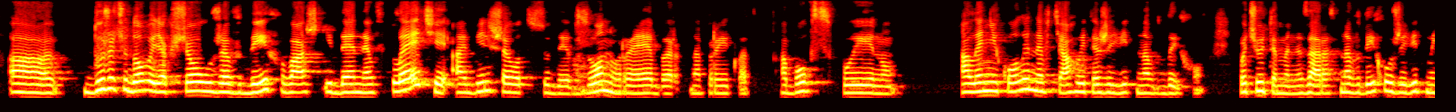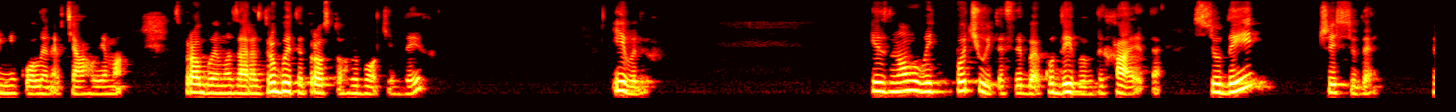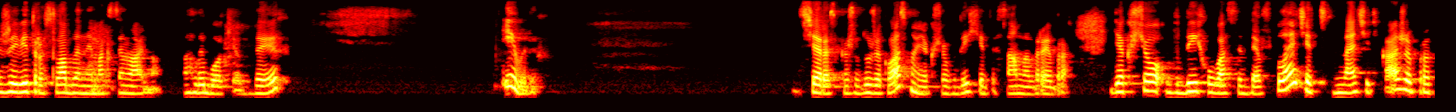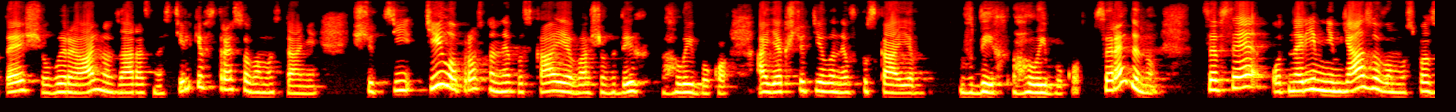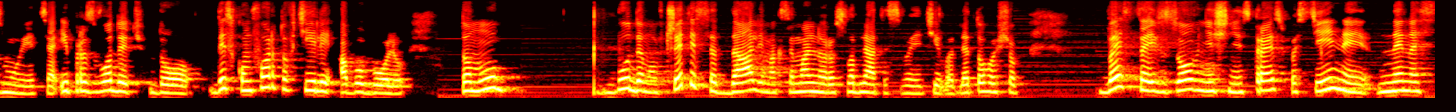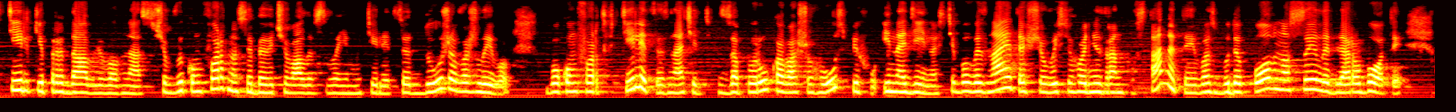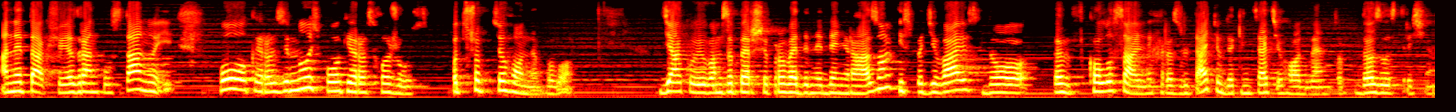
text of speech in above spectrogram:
А, дуже чудово, якщо вже вдих ваш іде не в плечі, а більше от сюди, в зону ребер, наприклад, або в спину. Але ніколи не втягуйте живіт на вдиху. Почуйте мене зараз на вдиху, живіт ми ніколи не втягуємо. Спробуємо зараз зробити просто глибокий вдих і видих. І знову ви почуйте себе, куди ви вдихаєте. Сюди чи сюди. Живіт розслаблений максимально. Глибокий вдих. І видих. Ще раз кажу, дуже класно, якщо вдих іде саме в ребра. Якщо вдих у вас іде в плечі, це значить каже про те, що ви реально зараз настільки в стресовому стані, що ті, тіло просто не пускає ваш вдих глибоко. А якщо тіло не впускає вдих глибоко всередину, це все от на рівні м'язовому спазмується і призводить до дискомфорту в тілі або болю. Тому будемо вчитися далі максимально розслабляти своє тіло для того, щоб весь цей зовнішній стрес постійний не настільки придавлював нас, щоб ви комфортно себе відчували в своєму тілі. Це дуже важливо, бо комфорт в тілі це значить запорука вашого успіху і надійності. Бо ви знаєте, що ви сьогодні зранку встанете, і у вас буде повно сили для роботи, а не так, що я зранку встану і поки розімнусь, поки розхожусь. От щоб цього не було. Дякую вам за перший проведений день разом і сподіваюсь до е, колосальних результатів до кінця цього адвенту. До зустрічі!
